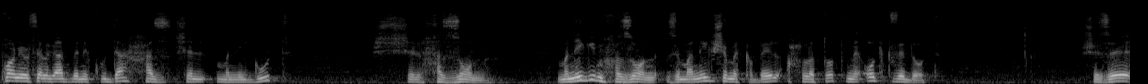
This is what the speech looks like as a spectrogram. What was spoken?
פה אני רוצה לגעת בנקודה חז, של מנהיגות של חזון. מנהיג עם חזון זה מנהיג שמקבל החלטות מאוד כבדות, שזה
